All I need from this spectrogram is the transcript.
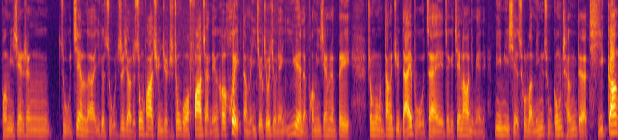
彭明先生组建了一个组织，叫做中发群，就是中国发展联合会。那么，一九九九年一月呢，彭明先生被中共当局逮捕，在这个监牢里面秘密写出了民主工程的提纲。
